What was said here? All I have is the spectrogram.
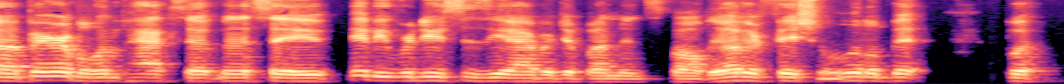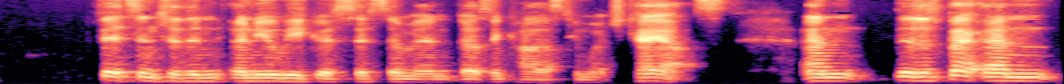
uh, bearable impacts that, let's say, maybe reduces the average abundance of all the other fish a little bit, but fits into the, a new ecosystem and doesn't cause too much chaos. And there's a spe- and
